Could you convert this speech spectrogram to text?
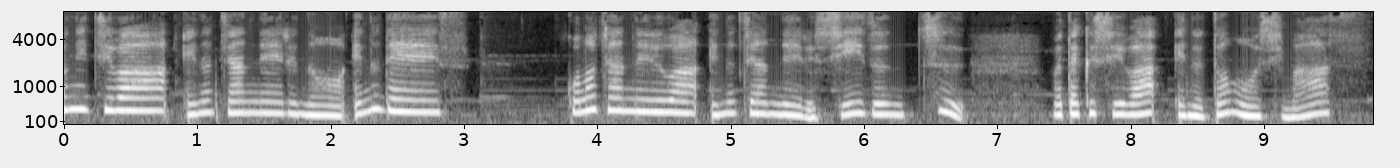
んにちは。N チャンネルの N です。このチャンネルは N チャンネルシーズン2。私は N と申します。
